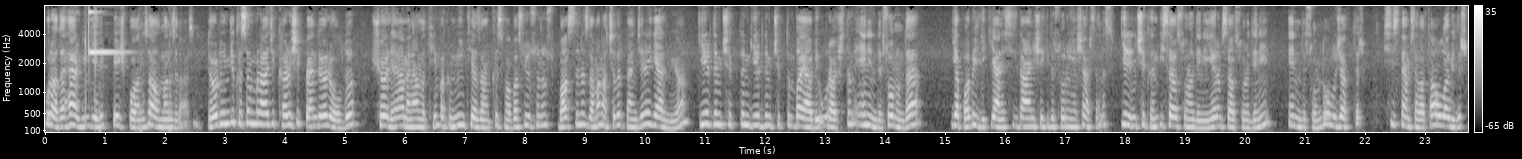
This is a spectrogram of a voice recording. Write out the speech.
Burada her gün gelip 5 puanınızı almanız lazım. Dördüncü kısım birazcık karışık. Bende öyle oldu. Şöyle hemen anlatayım. Bakın mint yazan kısma basıyorsunuz. Bastığınız zaman açılır pencere gelmiyor. Girdim çıktım girdim çıktım bayağı bir uğraştım. Eninde sonunda yapabildik. Yani siz de aynı şekilde sorun yaşarsanız girin çıkın bir saat sonra deneyin yarım saat sonra deneyin eninde sonunda olacaktır. Sistemsel hata olabilir.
